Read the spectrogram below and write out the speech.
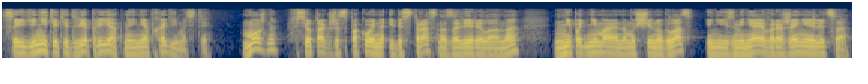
соединить эти две приятные необходимости? Можно, все так же спокойно и бесстрастно заверила она, не поднимая на мужчину глаз и не изменяя выражения лица.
